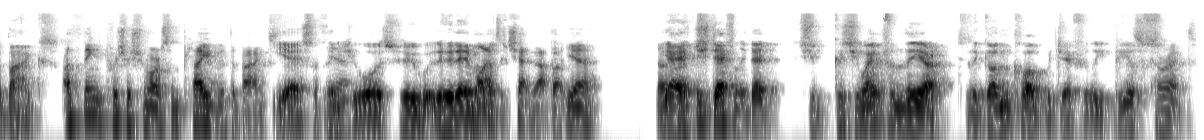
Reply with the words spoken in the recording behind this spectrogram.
the Bags. I think Patricia Morrison played with the Bags. Yes, I think Yeah. she was. Who who I then might have to check that, but yeah. I Yeah, think she definitely did. She because she went from there to the Gun Club with Jeffrey Lee Pierce, that's correct.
